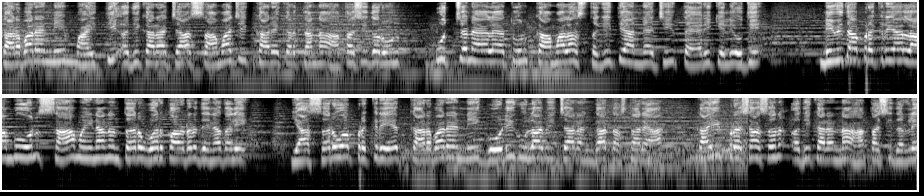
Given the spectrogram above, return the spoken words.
कारभाऱ्यांनी माहिती अधिकाराच्या सामाजिक कार्यकर्त्यांना हाताशी धरून उच्च न्यायालयातून कामाला स्थगिती आणण्याची तयारी केली होती. निविदा प्रक्रिया लांबवून सहा महिन्यानंतर वर्क ऑर्डर देण्यात आली. या सर्व प्रक्रियेत कारभाऱ्यांनी गोडी गुलाबीच्या रंगात असणाऱ्या काही प्रशासन अधिकाऱ्यांना हाताशी धरले.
